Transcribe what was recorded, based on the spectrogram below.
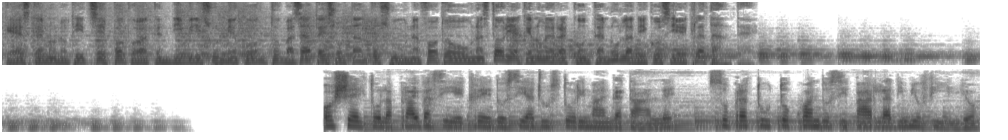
che escano notizie poco attendibili sul mio conto basate soltanto su una foto o una storia che non racconta nulla di così eclatante. Ho scelto la privacy e credo sia giusto rimanga tale, soprattutto quando si parla di mio figlio.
